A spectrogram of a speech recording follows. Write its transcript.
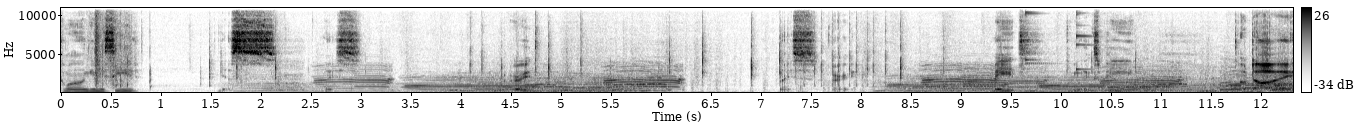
Come on, give me seed. Yes. Nice. Alright. Nice. Alright. Mate, give me the XP. No, die.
